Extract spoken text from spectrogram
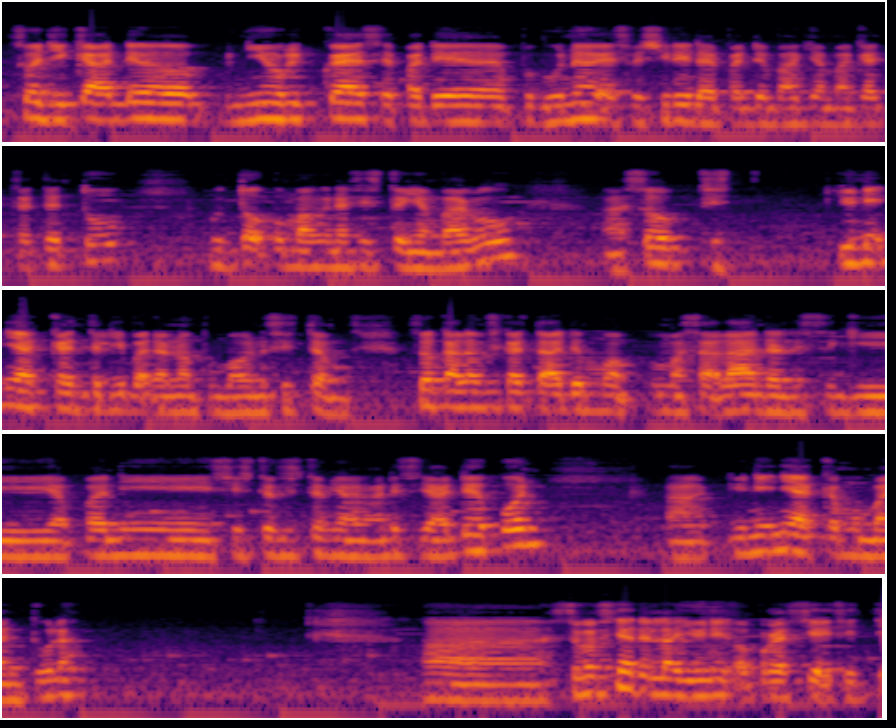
So jika ada new request daripada pengguna especially daripada bahagian-bahagian tertentu untuk pembangunan sistem yang baru, uh, so unit ni akan terlibat dalam pembangunan sistem. So kalau mesti kata ada permasalahan dari segi apa ni sistem-sistem yang ada sedia ada pun uh, unit ni akan membantulah. Uh, seterusnya adalah unit operasi ICT.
